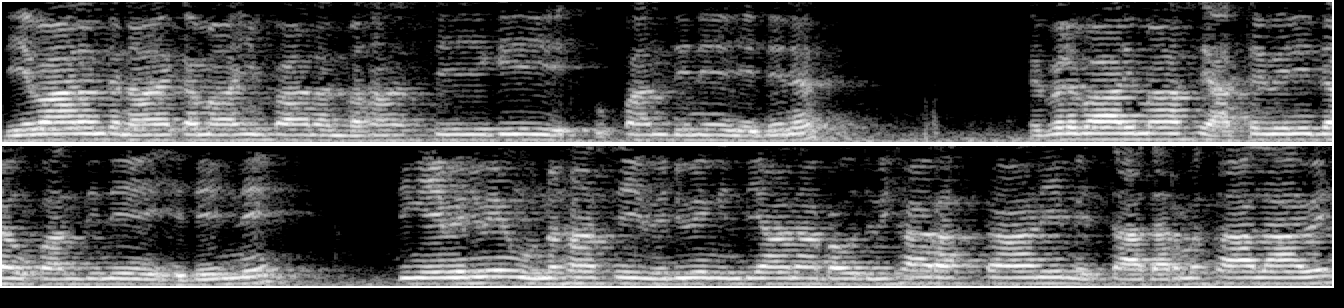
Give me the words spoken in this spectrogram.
දේවානන්ද නායක මාහිම්පාණන් වහන්සේගේ උපන්දිනය යෙදෙන පෙබරවාරි මාසේ 8 වෙනිදා උපන්දිනයේ යෙදෙන්නේ. ඉතින් ඒ වෙනුවෙන් උන්වහන්සේ වෙනුවෙන් ඉන්දියානා බෞද්ධ විහාරස්ථානයේ මෙත්තා ධර්මශාලාවේ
